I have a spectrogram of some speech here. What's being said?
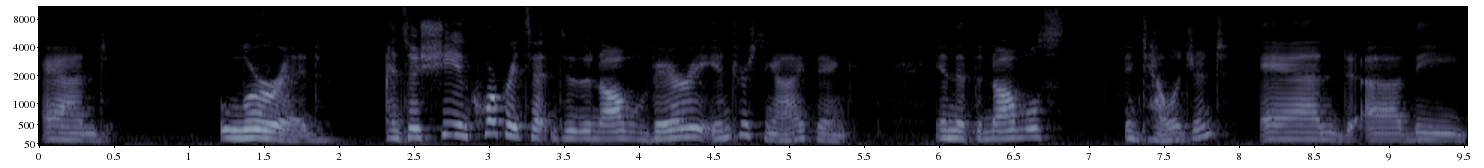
and lurid. And so she incorporates that into the novel very interesting, I think, in that the novel's intelligent and uh, the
